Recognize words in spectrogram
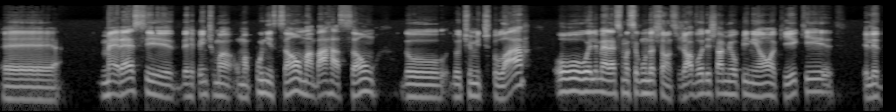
é, merece, de repente, uma, uma punição, uma barração do, do time titular? Ou ele merece uma segunda chance? Já vou deixar minha opinião aqui que ele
